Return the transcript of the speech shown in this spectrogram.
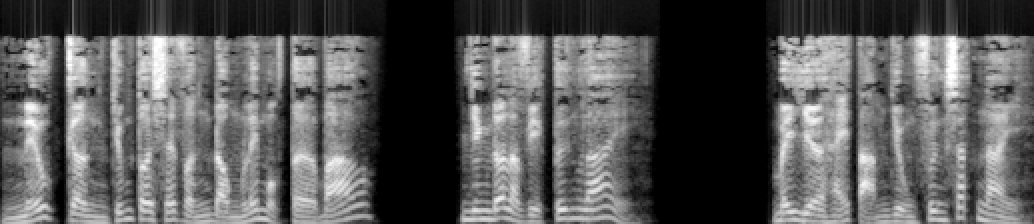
Nếu cần chúng tôi sẽ vận động lấy một tờ báo, nhưng đó là việc tương lai. Bây giờ hãy tạm dùng phương sách này.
